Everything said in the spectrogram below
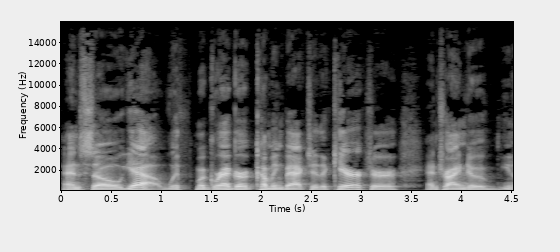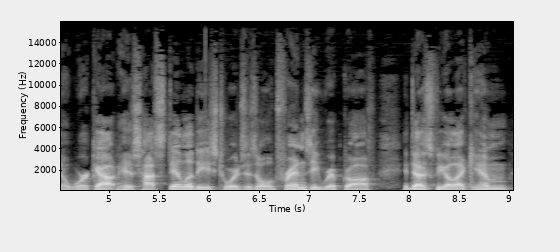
And so, yeah, with McGregor coming back to the character and trying to, you know, work out his hostilities towards his old friends he ripped off, it does feel like him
